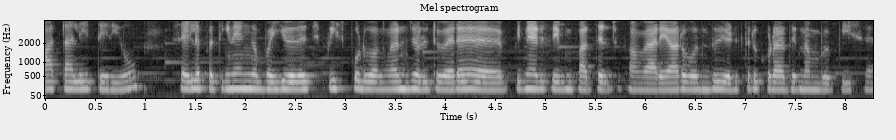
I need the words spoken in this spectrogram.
பார்த்தாலே தெரியும். சைடில் பார்த்தீங்கன்னா எங்கள் பையோ ஏதாச்சும் பீஸ் போடுவாங்களான்னு சொல்லிட்டு வேற பின்னாடி திரும்பி பார்த்துட்ருக்கான் வேறு யாரும் வந்து எடுத்துடக்கூடாது நம்ம பீஸை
